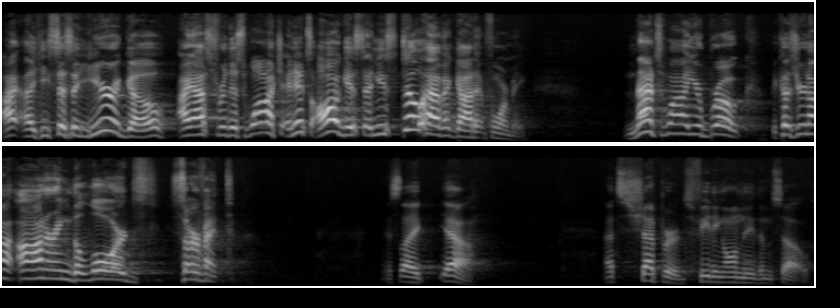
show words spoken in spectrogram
I, he says, a year ago, I asked for this watch, and it's August, and you still haven't got it for me. And that's why you're broke because you're not honoring the Lord's servant. It's like, yeah, that's shepherds feeding only themselves.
